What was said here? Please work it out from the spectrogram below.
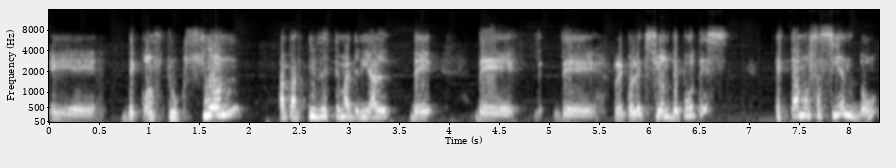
eh, de construcción a partir de este material de, recolección de potes. Estamos haciendo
